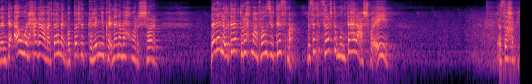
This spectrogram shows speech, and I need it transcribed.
ده أنت أول حاجة عملتها إنك بطلت تكلمني وكأن أنا محور الشر. ده أنا اللي قلت لك تروح مع فوزي وتسمع. بس أنت اتصرفت بمنتهى العشوائية. يا صاحبي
